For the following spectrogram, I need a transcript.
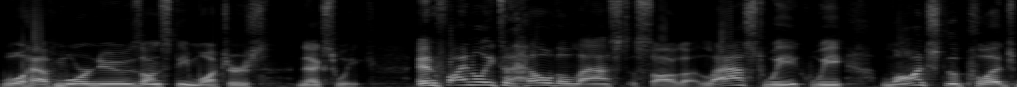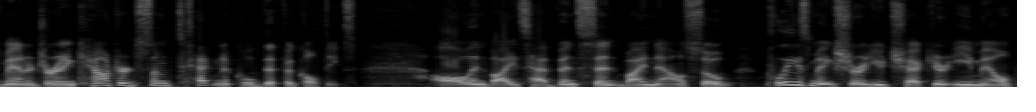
we'll have more news on Steam Watchers next week. And finally, to Hel the Last Saga. Last week, we launched the Pledge Manager and encountered some technical difficulties. All invites have been sent by now, so please make sure you check your email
